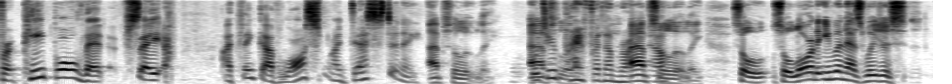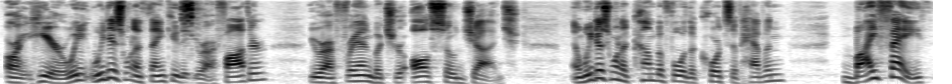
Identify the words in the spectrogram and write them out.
for people that say, I think I've lost my destiny? Absolutely. Would Absolutely. you pray for them right Absolutely. now? So, so Lord, even as we just are here, we, we just want to thank you that you're our Father, you're our friend, but you're also judge. And we just want to come before the courts of heaven by faith,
